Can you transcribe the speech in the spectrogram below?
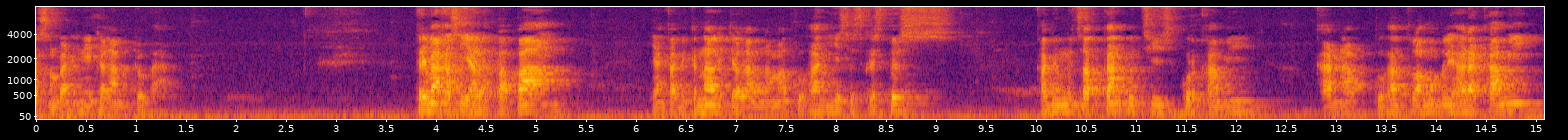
Persembahan ini dalam doa. Terima kasih ya Allah Bapa yang kami kenal di dalam nama Tuhan Yesus Kristus. Kami mengucapkan puji syukur kami karena Tuhan telah memelihara kami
